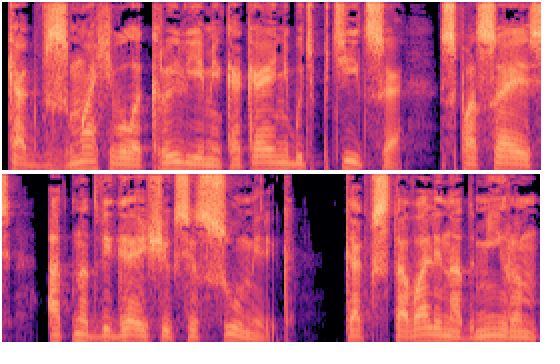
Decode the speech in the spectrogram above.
как взмахивала крыльями какая-нибудь птица, спасаясь от надвигающихся сумерек, как вставали над миром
